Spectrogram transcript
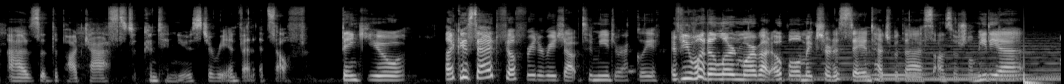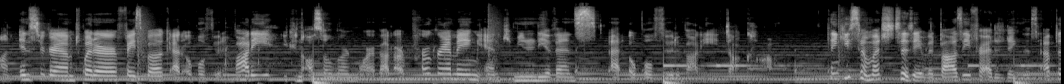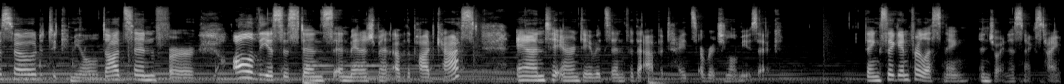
as the podcast continues to reinvent itself. Thank you like I said, feel free to reach out to me directly. If you want to learn more about Opal, make sure to stay in touch with us on social media on Instagram, Twitter, Facebook at Opal Food and Body. You can also learn more about our programming and community events at opalfoodandbody.com. Thank you so much to David Bazzi for editing this episode, to Camille Dodson for all of the assistance and management of the podcast, and to Aaron Davidson for the Appetites original music. Thanks again for listening, and join us next time.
